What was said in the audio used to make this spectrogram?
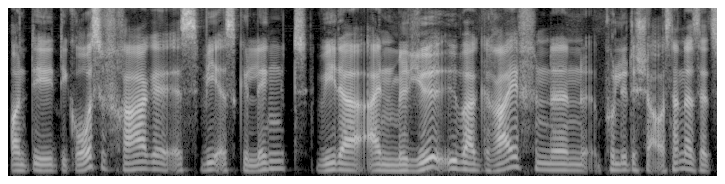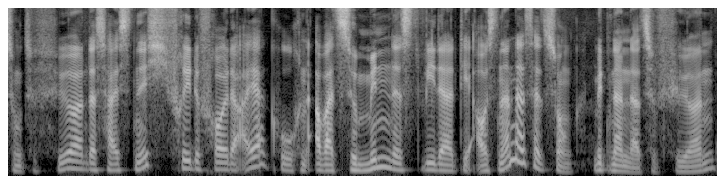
Und die, die große Frage ist, wie es gelingt, wieder eine milieuübergreifende politische Auseinandersetzung zu führen. Das heißt nicht Friede, Freude, Eierkuchen, aber zumindest wieder die Auseinandersetzung miteinander zu führen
